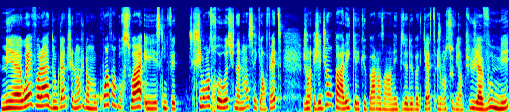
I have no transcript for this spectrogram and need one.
Mais euh, ouais, voilà, donc là actuellement je suis dans mon coin pour soi et ce qui me fait ce qui me rend trop heureuse finalement, c'est qu'en fait, j'ai dû en parler quelque part dans un épisode de podcast, je m'en souviens plus, j'avoue, mais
